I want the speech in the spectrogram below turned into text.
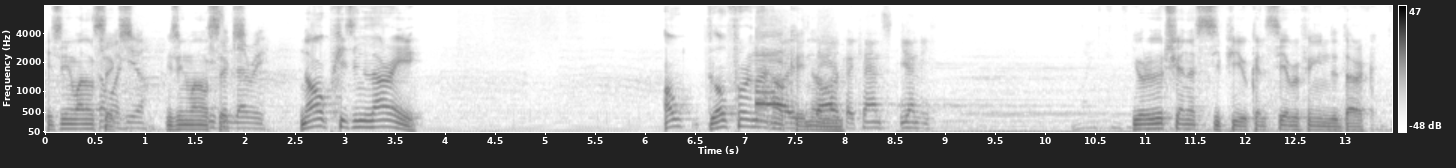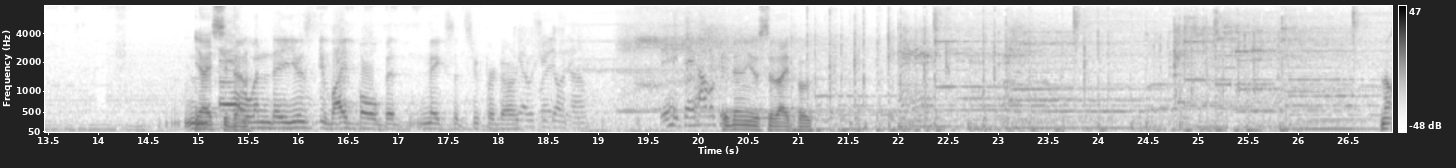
He's in 106. Somewhere here. He's in 106. He's in Larry. Nope, he's in Larry. Oh, oh for Ah, now. Okay, it's no. dark. I can't see any. You're literally an SCP. You can see everything in the dark. Yeah, I see Uh, them. When they use the light bulb, it makes it super dark. Yeah, we should go now. They, they have a You didn't use the light bulb. No,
